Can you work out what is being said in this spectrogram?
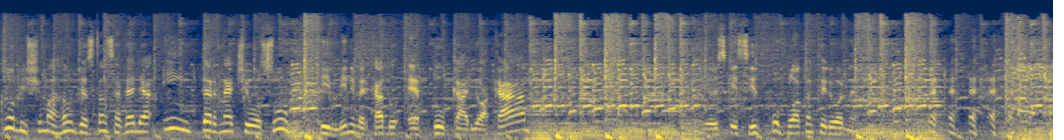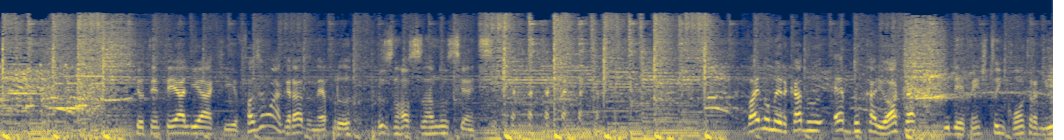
Clube Chimarrão de Estância Velha, Internet O Sul e Mini Mercado é do Carioca. Eu esqueci do bloco anterior, né? que eu tentei aliar aqui, fazer um agrado, né, pro, pros nossos anunciantes. Vai no mercado é do Carioca e de repente tu encontra ali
